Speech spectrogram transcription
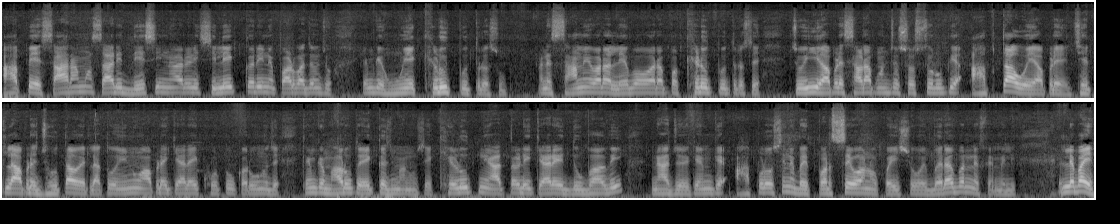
આપે સારામાં સારી દેશી નારેડી સિલેક્ટ કરીને પાડવા જાઉં છું. કેમ કે હું એક ખેડૂત પુત્ર છું. અને સામેવાળા લેવાવાળા પણ ખેડૂત પુત્ર છે. જો એ આપણે સાડા પાંચસો, છસો રૂપિયા આપતા હોય આપણે, જેટલા આપણે જોતા હોય એટલા, તો એનું આપણે ક્યારેય ખોટું કરવું છે કેમ કે મારું તો એક જ માનવું છે, ખેડૂતની આતડી ક્યારેય દુભાવી ના જોઈએ. કેમ કે આપણો છે ને ભાઈ પરસેવાનો પૈસો હોય, બરાબર ને ફેમિલી એટલે ભાઈ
